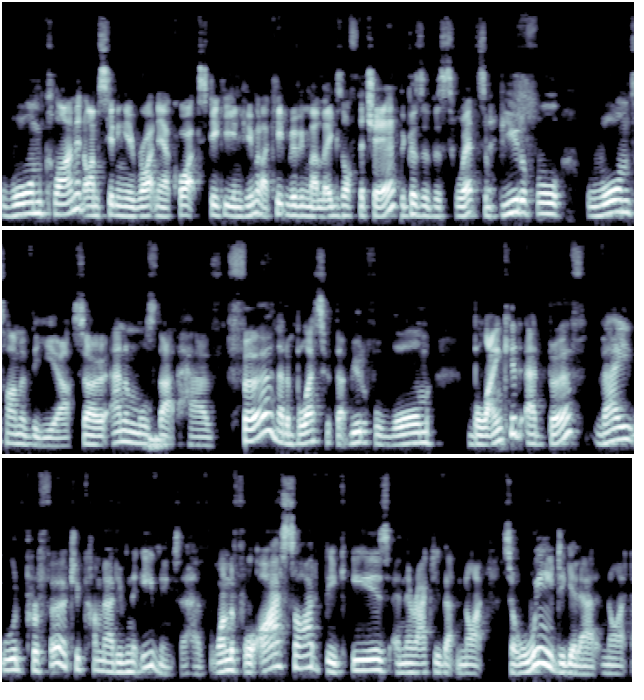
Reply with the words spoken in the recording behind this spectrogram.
warm climate. I'm sitting here right now, quite sticky and humid. I keep moving my legs off the chair because of the sweat. It's a beautiful, warm time of the year. So animals that have fur, that are blessed with that beautiful warm blanket at birth, they would prefer to come out in the evenings. They have wonderful eyesight, big ears, and they're active at night. So we need to get out at night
